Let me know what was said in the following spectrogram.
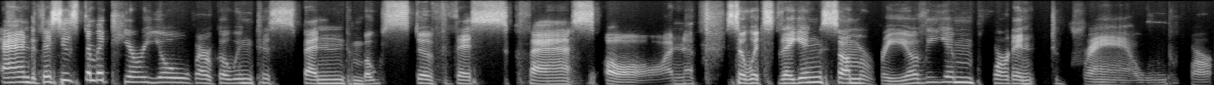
And this is the material we're going to spend most of this class on. So it's laying some really important groundwork.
